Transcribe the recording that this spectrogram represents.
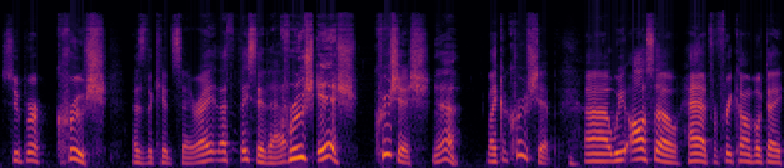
Super crucial, as the kids say, right? That's, they say that. Cruise ish. Crucial Yeah. like a cruise ship. Uh, we also had for Free Comic Book Day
